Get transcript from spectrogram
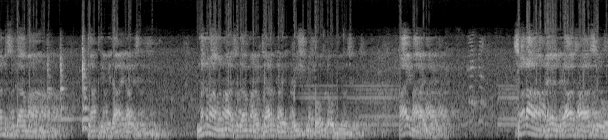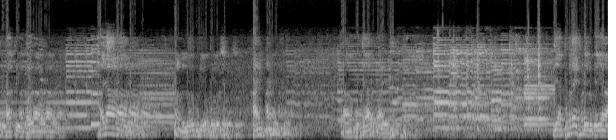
અન સુદામા ત્યાંથી વિદાય લે છે. મનમાં મનમાં સુદામા વિચાર કરે, કૃષ્ણ બહુ લોભ્યો છે. કાંઈ ના આપ્યું સોનાના મહેલ, દાસ, દાસીઓ હાથી ઘોડા ખજાનો પણ લોભ્યો બહુ છે. કાંઈ ના આપ્યું આમ વિચાર કરે છે. જ્યાં થોડે દૂર ગયા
